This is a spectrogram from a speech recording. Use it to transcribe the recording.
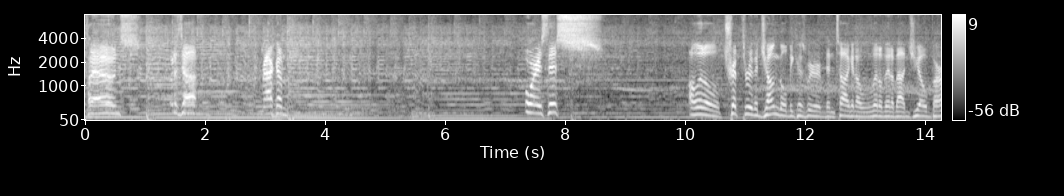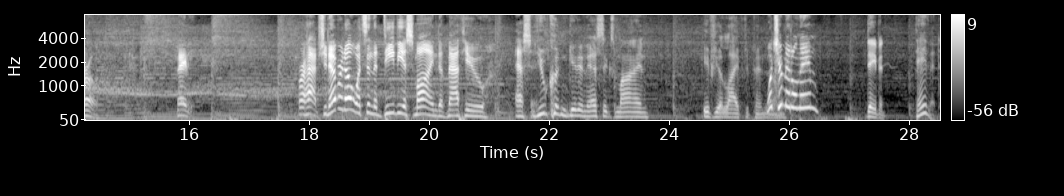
Clowns, what is up? Rackham. Or is this a little trip through the jungle because we've been talking a little bit about Joe Burrow? Maybe. Perhaps. You never know what's in the devious mind of Matthew Essig. You couldn't get in Essex mind if your life depended. What's on your middle name? David. David.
